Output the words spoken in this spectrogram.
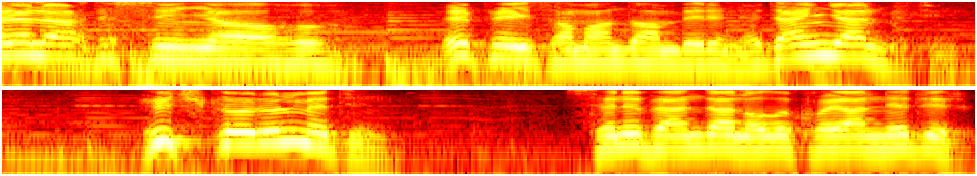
Nerelerdesin yahu? Epey zamandan beri neden gelmedin? Hiç görünmedin. Seni benden alıkoyan nedir?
